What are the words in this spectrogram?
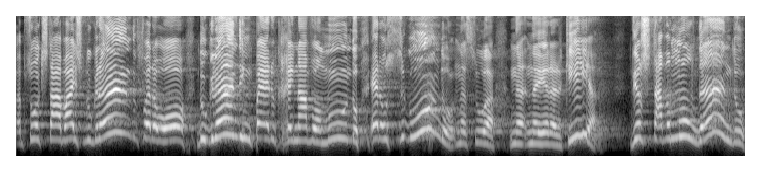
a pessoa que está abaixo do grande faraó, do grande império que reinava o mundo, era o segundo na sua na, na hierarquia. Deus estava moldando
